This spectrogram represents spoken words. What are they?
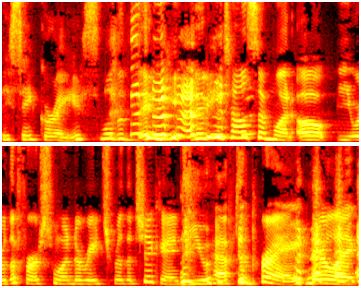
They say grace. Well, then, he, then he tells someone, "Oh, you were the first one to reach for the chicken. You have to pray." And they're like,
